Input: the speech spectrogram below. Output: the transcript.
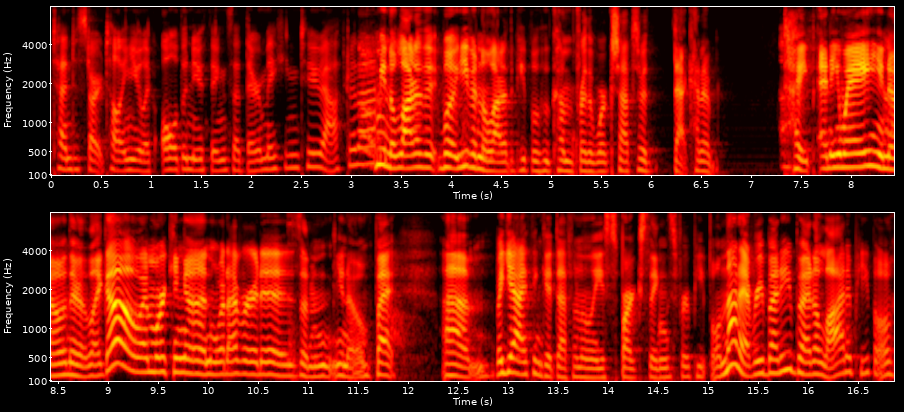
tend to start telling you like all the new things that they're making too after that? I mean, a lot of the well, even a lot of the people who come for the workshops are that kind of type anyway. You know, they're like, oh, I'm working on whatever it is, and you know, but um, but yeah, I think it definitely sparks things for people. Not everybody, but a lot of people.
